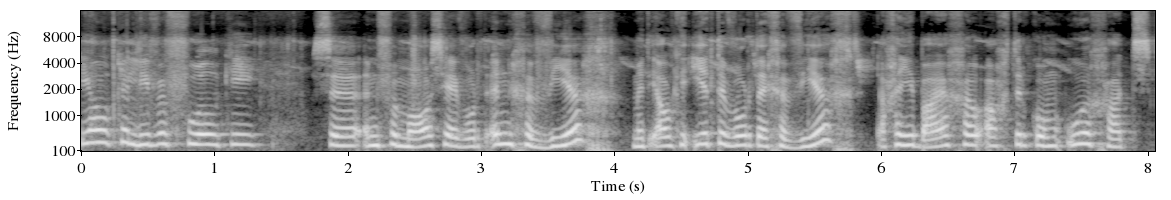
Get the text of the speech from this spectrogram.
Elke liewe voeltjie se inligting, hy word ingeweeg. Met elke ete word hy geweeg. Dan gaan jy baie gou agterkom o, gats,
